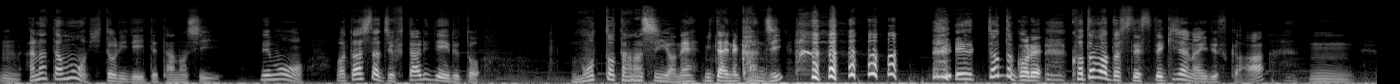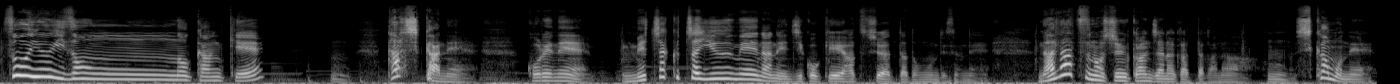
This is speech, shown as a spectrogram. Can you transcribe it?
うんあなたも一人でいて楽しい。でも私たち二人でいるともっと楽しいよね。みたいな感じ？え、ちょっとこれ、言葉として素敵じゃないですか？うん。そういう依存の関係？うん。確かね、これね、めちゃくちゃ有名なね、自己啓発書やったと思うんですよね。7つの習慣じゃなかったかな。うん。しかもね、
